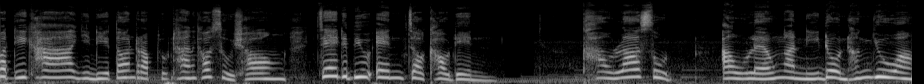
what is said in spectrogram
วัสดีค่ะ ยินดีต้อนรับทุกท่านเข้าสู่ช่อง JWN จอข่าวเด่น ข่าวล่าสุด เอาแล้วงานนี้โดนทั้งยวง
